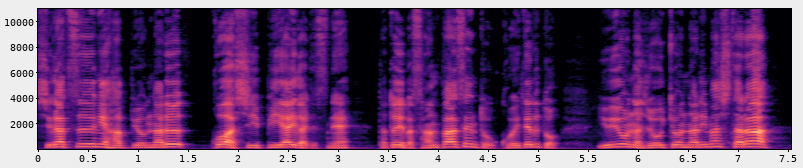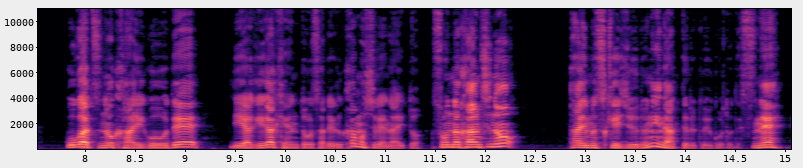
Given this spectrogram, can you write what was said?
4月に発表になるコア CPI がですね、例えば3%を超えているというような状況になりましたら、5月の会合で利上げが検討されるかもしれないと。そんな感じのタイムスケジュールになってるということですね。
